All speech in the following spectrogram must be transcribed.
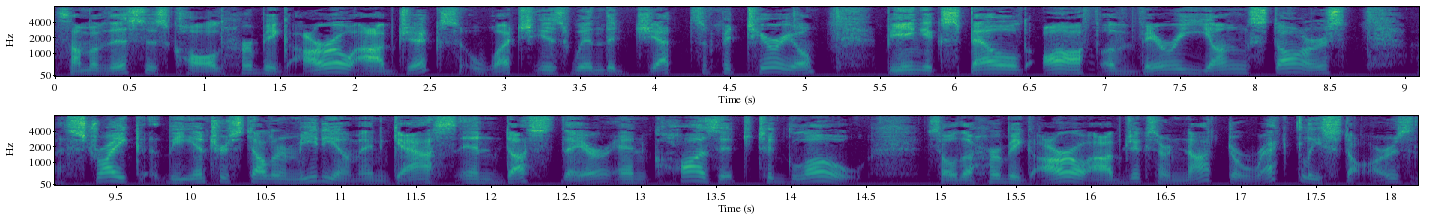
Some of this is called Herbig-Haro objects, which is when the jets of material being expelled off of very young stars strike the interstellar medium and gas and dust there and cause it to glow. So the Herbig-Haro objects are not directly stars,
